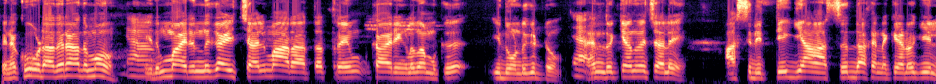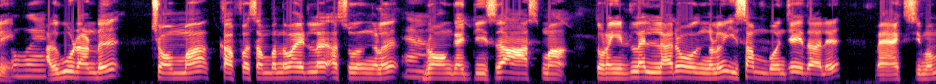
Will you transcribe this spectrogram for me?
പിന്നെ കൂടാതെ രാധമോ ഇത് മരുന്ന് കഴിച്ചാൽ മാറാത്ത അത്രയും കാര്യങ്ങൾ നമുക്ക് ഇതുകൊണ്ട് കിട്ടും. എന്തൊക്കെയാന്ന് വെച്ചാലേ അസിഡിറ്റി ഗ്യാസ് ദഹനക്കേടൊക്കെ ഇല്ലേ. അത് കൂടാണ്ട് ചുമ കഫ സംബന്ധമായിട്ടുള്ള അസുഖങ്ങൾ ബ്രോങ്കൈറ്റീസ് ആസ്മ തുടങ്ങിയിട്ടുള്ള എല്ലാ രോഗങ്ങളും ഈ സംഭവം ചെയ്താൽ മാക്സിമം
